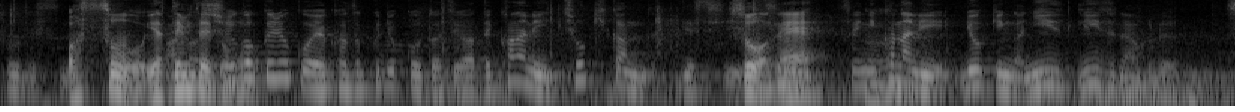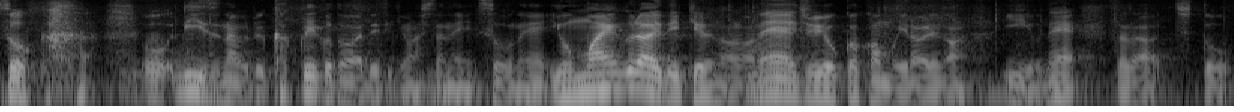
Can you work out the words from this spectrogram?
そうですね。あそうやってみたいと思う。修学旅行や家族旅行とは違ってかなり長期間ですしそうね。それそれにかなり料金がリリーズナブル、そうか。おリーズナブル。かっこいい言葉が出てきましたね。そうね。4万円ぐらいで行けるならね14日間もいられるならいいよね。ただちょっと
